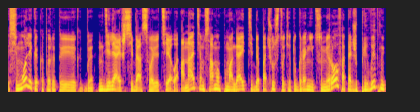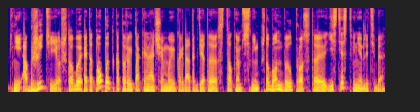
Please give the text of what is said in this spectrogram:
Символика, которой ты как бы наделяешь себя, свое тело, она тем самым помогает тебе почувствовать эту границу миров, опять же, привыкнуть к ней, обжить ее, чтобы этот опыт, который так или иначе мы когда-то где-то столкнемся с ним, чтобы он был просто естественнее для тебя.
